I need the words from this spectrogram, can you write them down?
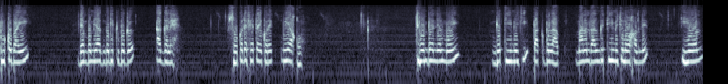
bul ko bàyyi dem ba mu yàgg nga dikk bëgg a àggale. Soo ko defee tey ko rek mu yàqu. Juróom-benneel mooy nga tiime ci pàkk bu laab. Maanaam daal nga tiime ci loo xam ne yoon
